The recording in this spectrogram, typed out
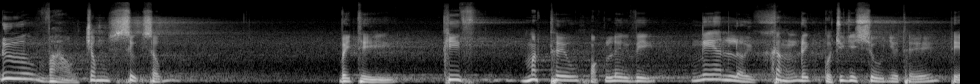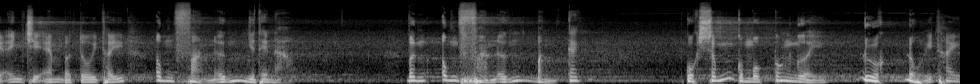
đưa vào trong sự sống. Vậy thì Khi Matthew hoặc Levi Nghe lời khẳng định của Chúa Giêsu như thế, Thì anh chị em và tôi thấy Ông phản ứng như thế nào? Vâng ông phản ứng bằng cách Cuộc sống của một con người Được đổi thay.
